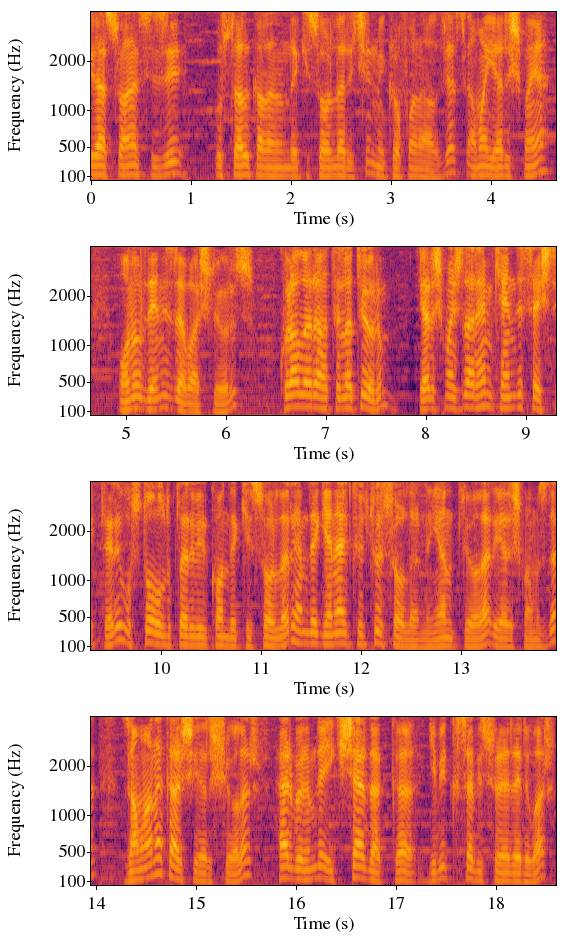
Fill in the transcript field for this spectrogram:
Biraz sonra sizi ustalık alanındaki sorular için mikrofona alacağız. Ama yarışmaya Onur Deniz'le başlıyoruz. Kuralları hatırlatıyorum. Yarışmacılar hem kendi seçtikleri, usta oldukları bir konudaki soruları hem de genel kültür sorularını yanıtlıyorlar yarışmamızda. Zamana karşı yarışıyorlar. Her bölümde ikişer dakika gibi kısa bir süreleri var.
